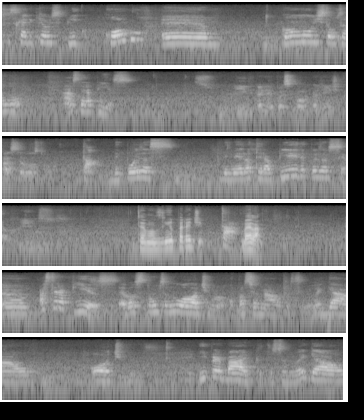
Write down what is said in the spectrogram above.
vocês querem que eu explique como, é, como estão sendo as terapias? E aí depois você conta pra gente as células tronco. Tá, depois as. Primeiro a terapia e depois a célula. Isso. Então, mãozinha paradinha. Tá. Vai lá. Ahn, as terapias, elas estão sendo ótimas. Ocupacional está sendo legal. Ótimo. Hiperbárica está sendo legal.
